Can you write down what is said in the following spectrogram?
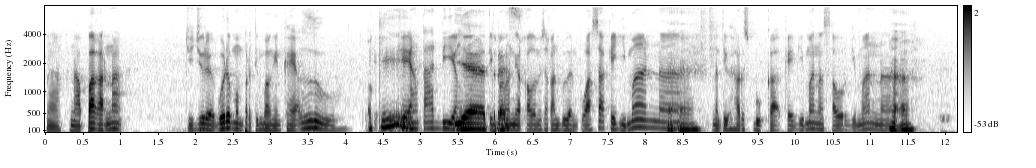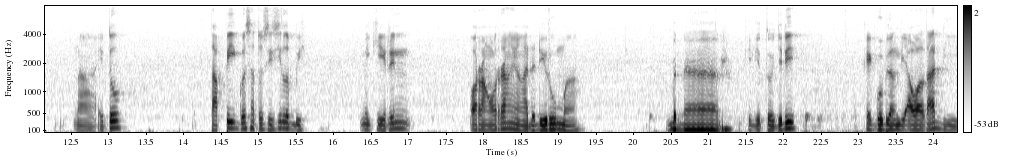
Nah kenapa? Karena jujur ya gue udah mempertimbangin kayak lu. Oke. Kayak yang tadi yang pertimbangan terus? ya kalau misalkan bulan puasa kayak gimana, Heeh, nanti harus buka kayak gimana, sahur gimana. heeh. Nah itu tapi gue satu sisi lebih mikirin orang-orang yang ada di rumah Benar. kayak gitu. Jadi kayak gue bilang di awal tadi,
